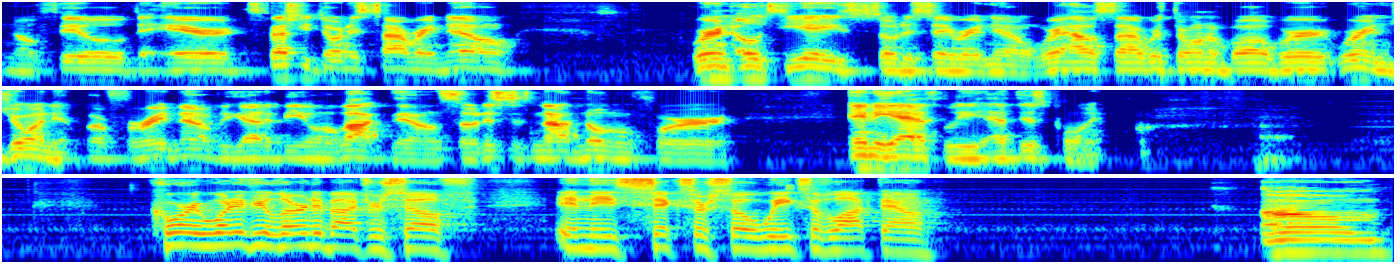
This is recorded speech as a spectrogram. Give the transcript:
you know, feel the air, especially during this time right now we're in OTAs, so to say, right now. We're outside, we're throwing the ball, we're we're enjoying it. But for right now, we got to be on lockdown. So this is not normal for any athlete at this point. Corey, what have you learned about yourself in these six or so weeks of lockdown? Um,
